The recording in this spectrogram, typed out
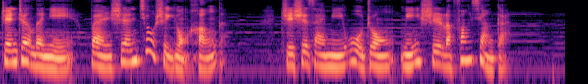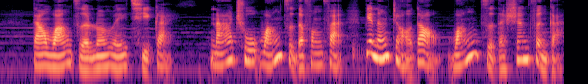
真正的你本身就是永恒的，只是在迷雾中迷失了方向感。当王子沦为乞丐。拿出王子的风范，便能找到王子的身份感。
